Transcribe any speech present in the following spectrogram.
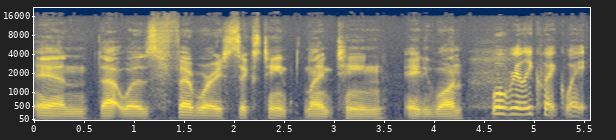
And that was February 16th, 1981. Well, really quick, wait.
